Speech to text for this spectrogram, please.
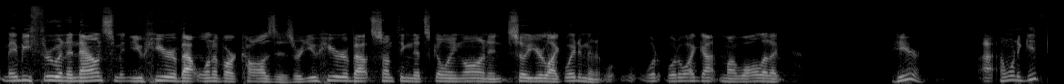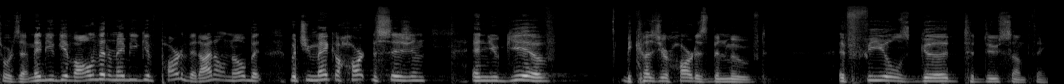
maybe through an announcement you hear about one of our causes or you hear about something that's going on. And so you're like, wait a minute, what, what do I got in my wallet? I, here. I, I want to give towards that. Maybe you give all of it or maybe you give part of it. I don't know. But, but you make a heart decision and you give because your heart has been moved. It feels good to do something.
